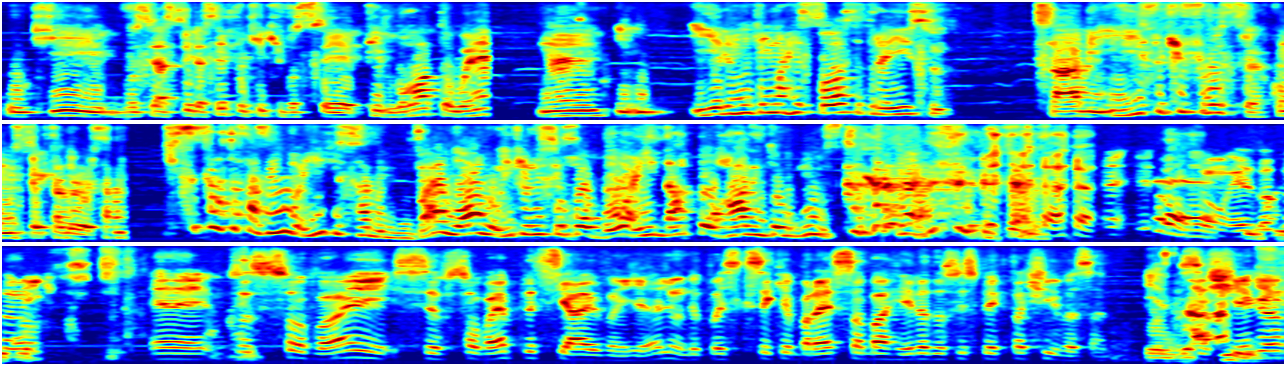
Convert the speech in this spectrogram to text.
o que você aspira a ser, por que, que você pilota o é, né? E, e ele não tem uma resposta pra isso, sabe? E isso te frustra como espectador, sabe? O que esse cara tá fazendo aí, sabe? Vai logo, entra nesse robô aí, dá porrada em todo mundo. É, então, exatamente. É, você só vai, você só vai apreciar Evangelion depois que você quebrar essa barreira da sua expectativa, sabe? Você Exatamente. chega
